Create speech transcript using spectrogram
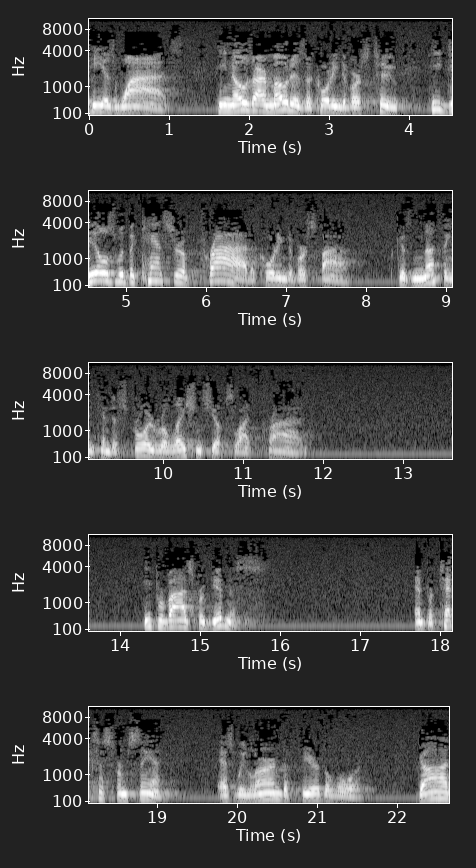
He is wise. He knows our motives according to verse 2. He deals with the cancer of pride according to verse 5 because nothing can destroy relationships like pride. He provides forgiveness and protects us from sin as we learn to fear the Lord. God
